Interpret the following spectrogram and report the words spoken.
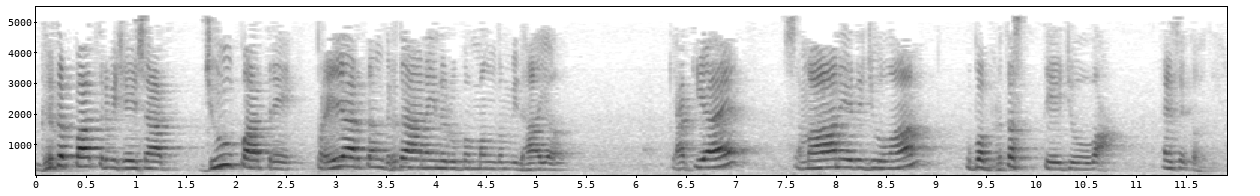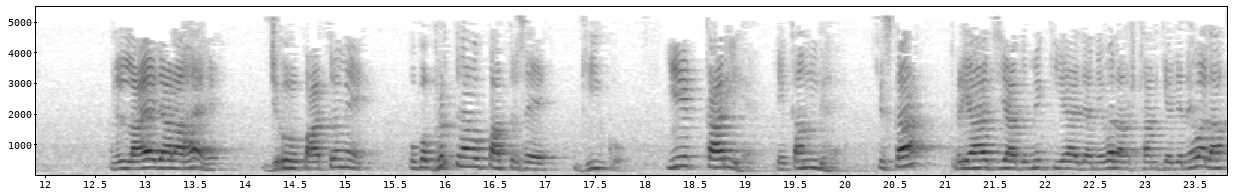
घृत पात्र विशेषात जू पात्रे प्रयार्थम घृत आनयन रूपम मंगम विधाय। क्या किया है? समान जुवाम उपभृत तेजो वा। ऐसे कह दिया। लाया जा रहा है जो पात्र में, उपभृत नामक पात्र से घी को। ये एक कार्य है, एक अंग है किसका प्रयाज याग में किया जाने वाला, अनुष्ठान किया जाने वाला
